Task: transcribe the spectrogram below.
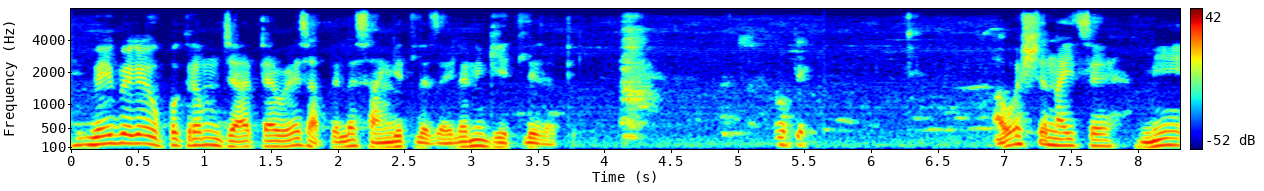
वेगवेगळे उपक्रम ज्या त्यावेळेस आपल्याला सांगितलं जाईल आणि घेतले जातील. ओके. अवश्य नाहीच आहे. मी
